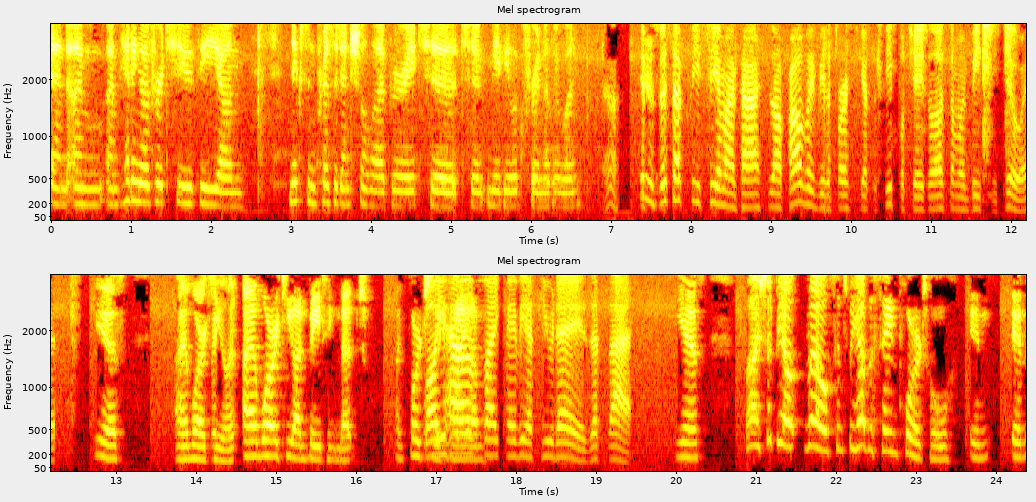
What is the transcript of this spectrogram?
and I'm I'm heading over to the um, Nixon Presidential Library to to maybe look for another one. If this FPC of mine passes, I'll probably be the first to get the steeplechase, unless someone beats me to it. Yes. I am working Which- on I am working on beating that. Unfortunately, Well, you have I am. like maybe a few days, if that. Yes. Well, I should be out. Well, since we have the same portal in in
